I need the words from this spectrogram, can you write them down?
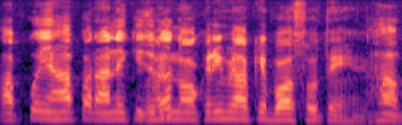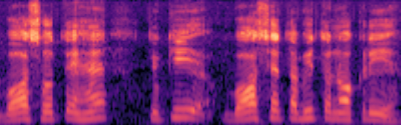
आपको यहाँ पर आने की मतलब ज़रूरत नौकरी में आपके बॉस होते हैं। हाँ बॉस होते हैं क्योंकि बॉस है तभी तो नौकरी है।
